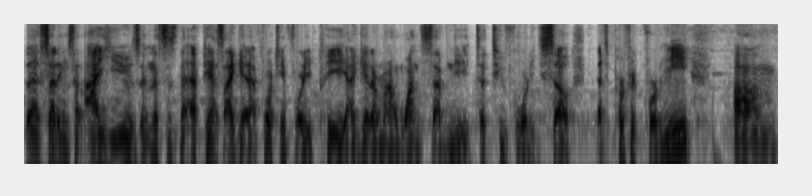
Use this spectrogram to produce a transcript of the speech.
the settings that i use and this is the fps i get at 1440p i get around 170 to 240 so that's perfect for me. Um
